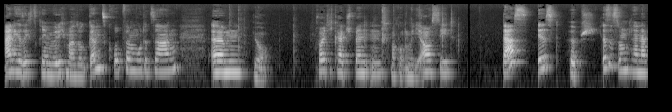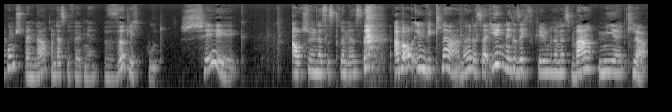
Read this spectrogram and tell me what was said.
Eine Gesichtscreme würde ich mal so ganz grob vermutet sagen. Ähm, ja, Feuchtigkeitsspendend. Mal gucken, wie die aussieht. Das ist hübsch. Das ist so ein kleiner Pumpspender und das gefällt mir wirklich gut. Schick. Auch schön, dass es drin ist. Aber auch irgendwie klar, ne? dass da irgendeine Gesichtscreme drin ist, war mir klar.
